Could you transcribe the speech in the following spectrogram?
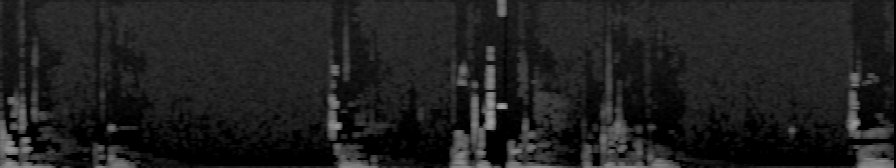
getting the goal. So, not just setting, but getting the goal. So,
